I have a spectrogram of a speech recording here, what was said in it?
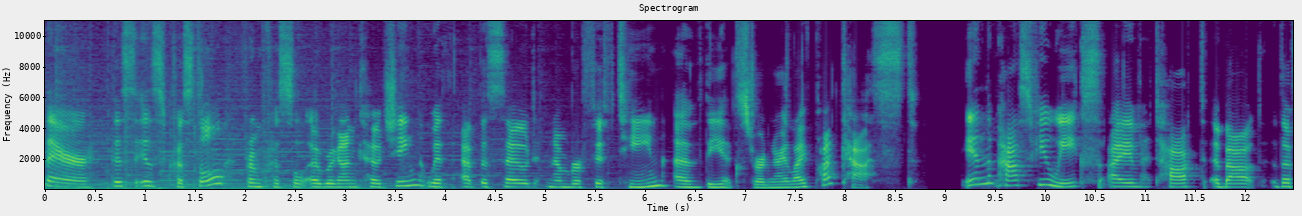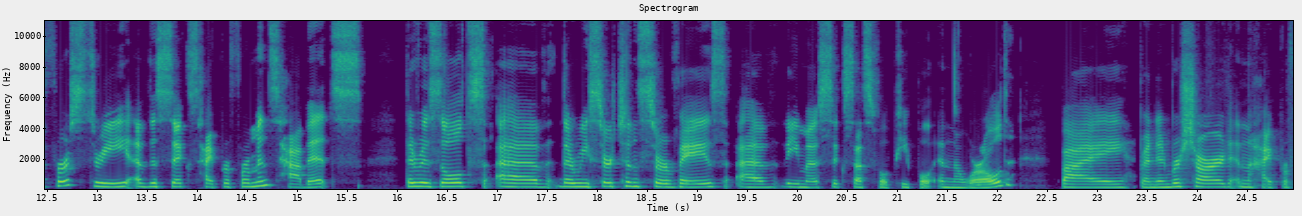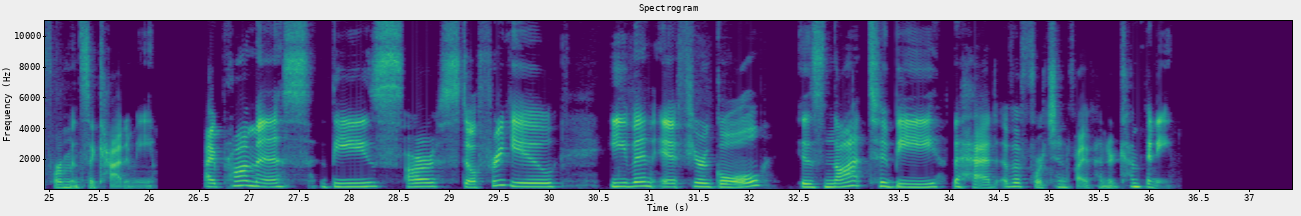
There. This is Crystal from Crystal Obregon Coaching with episode number 15 of the Extraordinary Life podcast. In the past few weeks, I've talked about the first three of the six high performance habits, the results of the research and surveys of the most successful people in the world by Brendon Burchard and the High Performance Academy. I promise these are still for you, even if your goal is not to be the head of a Fortune 500 company.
